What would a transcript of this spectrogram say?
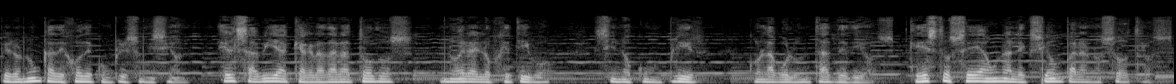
pero nunca dejó de cumplir su misión. Él sabía que agradar a todos no era el objetivo, sino cumplir con la voluntad de Dios. Que esto sea una lección para nosotros.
